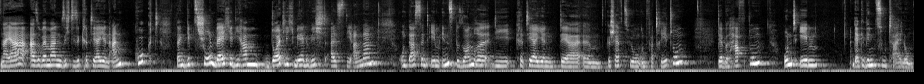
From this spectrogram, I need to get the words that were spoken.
naja, also wenn man sich diese Kriterien anguckt, dann gibt es schon welche, die haben deutlich mehr Gewicht als die anderen. Und das sind eben insbesondere die Kriterien der ähm, Geschäftsführung und Vertretung, der Behaftung und eben der Gewinnzuteilung.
